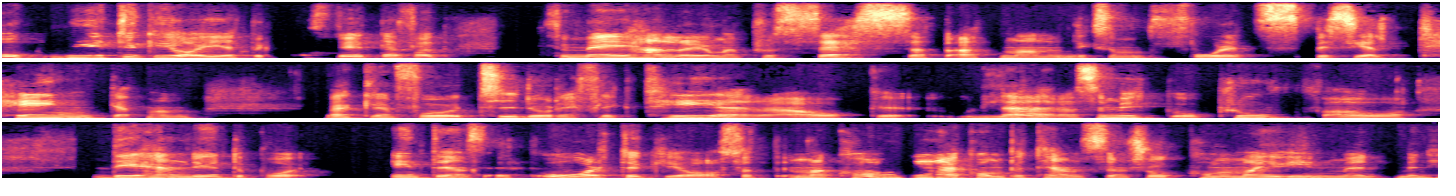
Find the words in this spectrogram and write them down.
Och det tycker jag är jättekonstigt, därför att för mig handlar det om en process, att, att man liksom får ett speciellt tänk, att man verkligen får tid att reflektera och eh, lära sig mycket och prova. Och det händer ju inte på inte ens ett år tycker jag. Så att man kommer med den här kompetensen så kommer man ju in med, med en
